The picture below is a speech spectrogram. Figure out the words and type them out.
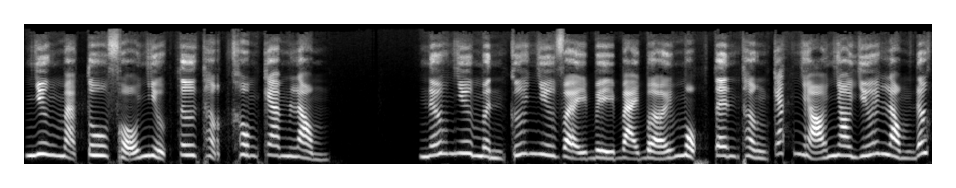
Nhưng mà tu phổ nhược tư thật không cam lòng. Nếu như mình cứ như vậy bị bại bởi một tên thần cách nhỏ nho dưới lòng đất.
